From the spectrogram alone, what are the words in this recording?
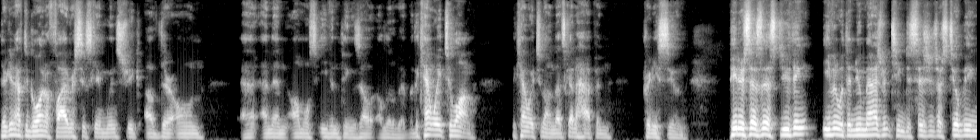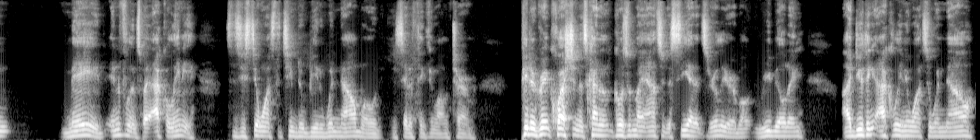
they're going to have to go on a five or six game win streak of their own and, and then almost even things out a little bit. But they can't wait too long. They can't wait too long. That's going to happen pretty soon. Peter says this Do you think, even with the new management team, decisions are still being made, influenced by Aquilini, since he still wants the team to be in win now mode instead of thinking long term? Peter, great question. This kind of goes with my answer to C edits earlier about rebuilding. I do think Aquilini wants to win now.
